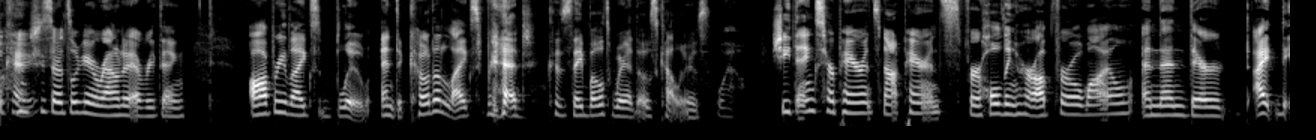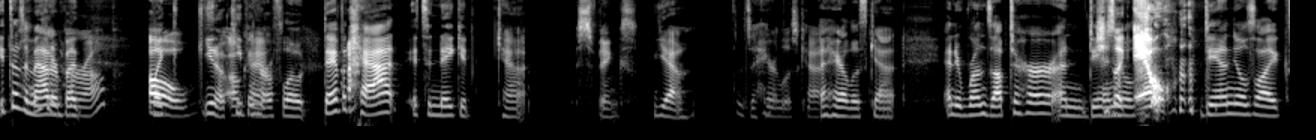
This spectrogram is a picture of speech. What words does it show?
Okay. she starts looking around at everything. Aubrey likes blue and Dakota likes red because they both wear those colors. wow. She thanks her parents, not parents, for holding her up for a while, and then they're. I. It doesn't matter, but her up? like oh, you know, keeping okay. her afloat. They have a cat. it's a naked cat. Sphynx. Yeah, It's a hairless cat. a hairless cat, and it runs up to her, and Daniel's She's like, ew. Daniel's like,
